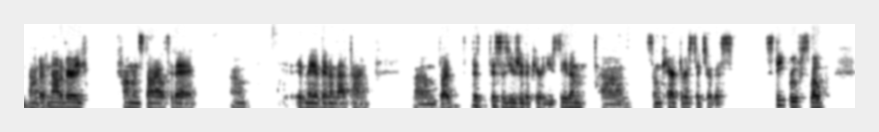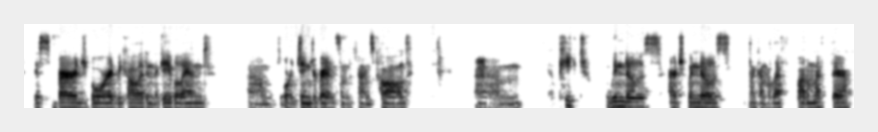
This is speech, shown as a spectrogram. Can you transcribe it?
not a, not a very common style today. Um, it may have been in that time, um, but th this is usually the period you see them. Um, some characteristics are this steep roof slope, this barge board, we call it in the gable end, um, or gingerbread sometimes called. Um, peaked windows, arched windows, like on the left, bottom left there.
